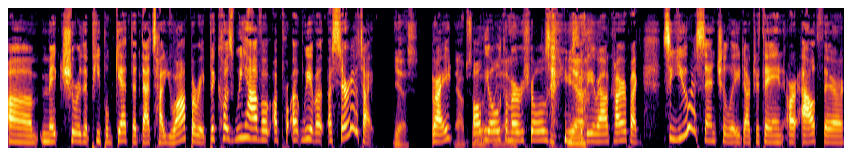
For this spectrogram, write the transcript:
um, make sure that people get that that's how you operate because we have a, a we have a, a stereotype Yes. Right? All the old yeah. commercials used Yeah. to be around chiropractic. So you essentially, Dr. Thain, are out there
